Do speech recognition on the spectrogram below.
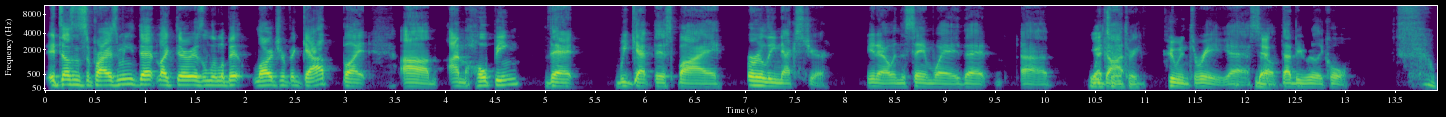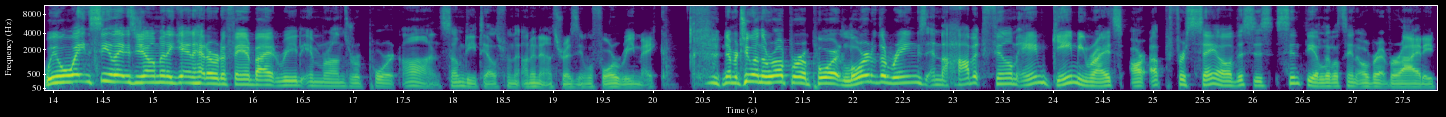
it doesn't surprise me that like there is a little bit larger of a gap, but um, I'm hoping that we get this by early next year. You know, in the same way that uh, We got two and three. two and three. Yeah, so that'd be really cool. We will wait and see, ladies and gentlemen. Again, head over to Fanbyte, read Imran's report on some details from the unannounced Resident Evil 4 remake. Number two on the Roper report Lord of the Rings and the Hobbit film and gaming rights are up for sale. This is Cynthia Littleton over at Variety.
